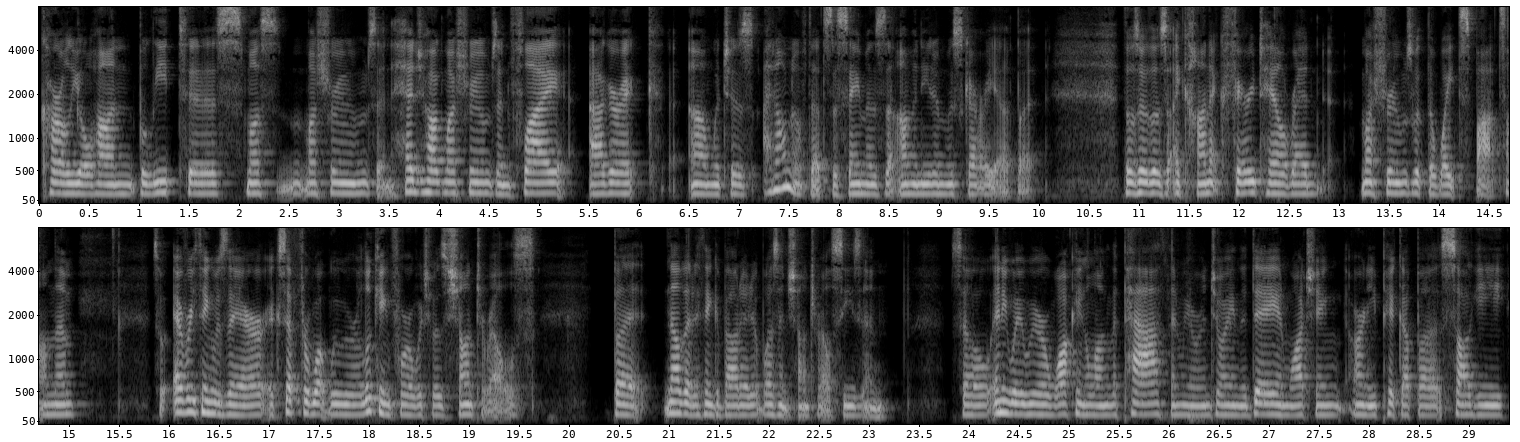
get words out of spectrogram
Carl Johann boletus mus- mushrooms and hedgehog mushrooms and fly agaric, um, which is, I don't know if that's the same as the Amanita muscaria, but those are those iconic fairy tale red mushrooms with the white spots on them. So everything was there except for what we were looking for, which was chanterelles. But now that I think about it, it wasn't chanterelle season. So anyway, we were walking along the path and we were enjoying the day and watching Arnie pick up a soggy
